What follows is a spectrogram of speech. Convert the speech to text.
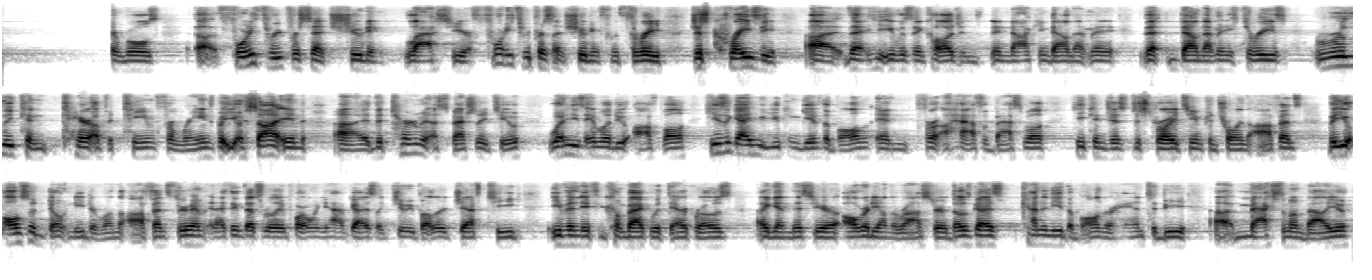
rules uh, 43% shooting last year, 43% shooting from three, just crazy uh, that he was in college and, and knocking down that many that down that many threes really can tear up a team from range. But you saw in uh, the tournament, especially too, what he's able to do off ball. He's a guy who you can give the ball, and for a half of basketball, he can just destroy a team controlling the offense. But you also don't need to run the offense through him, and I think that's really important when you have guys like Jimmy Butler, Jeff Teague. Even if you come back with Derrick Rose again this year, already on the roster, those guys kind of need the ball in their hand to be uh, maximum value.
